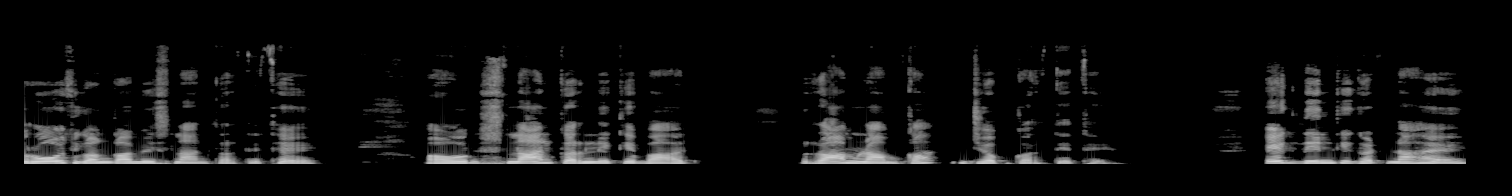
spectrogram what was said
रोज गंगा में स्नान करते थे और स्नान करने के बाद राम नाम का जप करते थे। एक दिन की घटना है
